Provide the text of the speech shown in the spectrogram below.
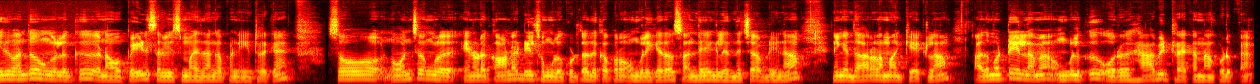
இது வந்து உங்களுக்கு நான் ஒரு பெய்டு சர்வீஸ் மாதிரி தாங்க பண்ணிகிட்டு இருக்கேன் ஸோ ஒன்ஸ் உங்களுக்கு என்னோடய காண்டாக்ட் டீல்ஸ் உங்களுக்கு கொடுத்ததுக்கப்புறம் உங்களுக்கு ஏதாவது சந்தேகங்கள் இருந்துச்சு அப்படின்னா நீங்கள் தாராளமாக கேட்கலாம். அது மட்டும் இல்லாமல் உங்களுக்கு ஒரு ஹேபிட் ட்ராக்கர் நான் கொடுப்பேன்.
